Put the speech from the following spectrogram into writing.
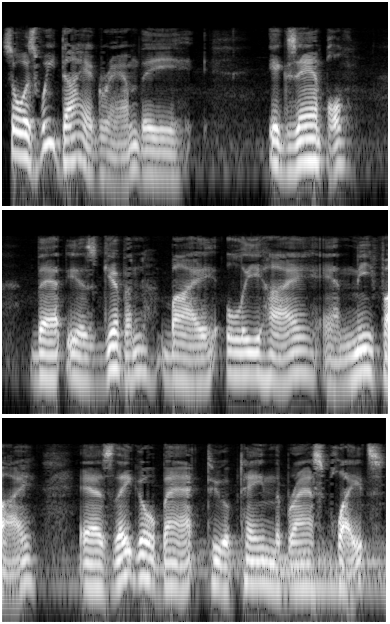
So as we diagram the example that is given by Lehi and Nephi as they go back to obtain the brass plates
